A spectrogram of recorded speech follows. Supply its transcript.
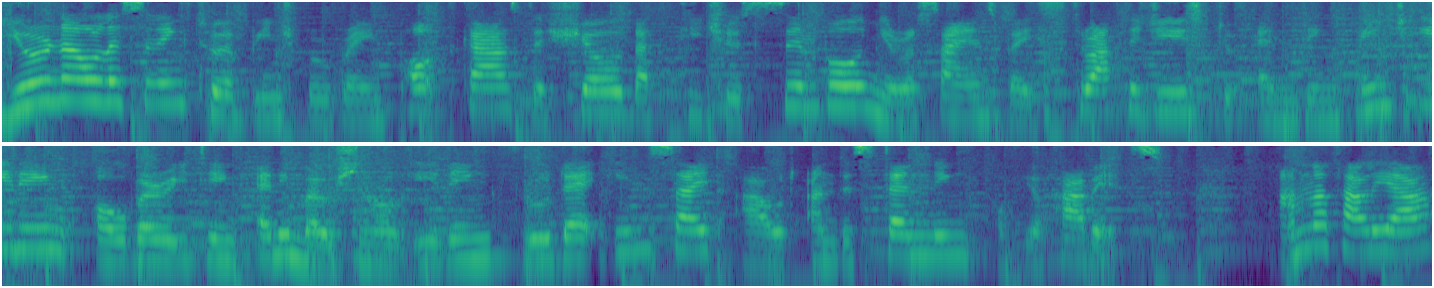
You're now listening to a Binge Proof Brain podcast, the show that teaches simple neuroscience based strategies to ending binge eating, overeating, and emotional eating through the inside out understanding of your habits. I'm Natalia,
